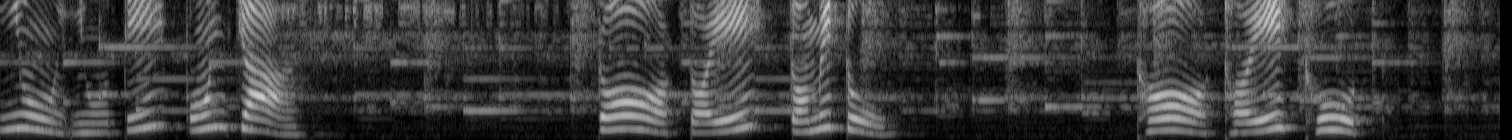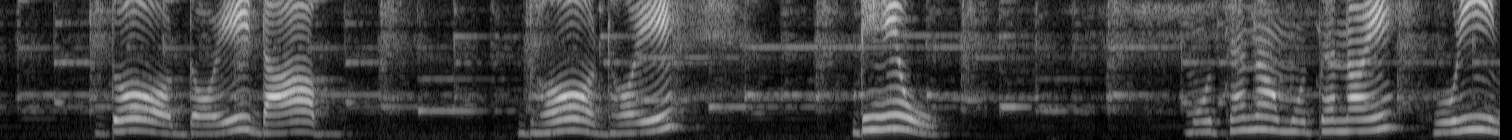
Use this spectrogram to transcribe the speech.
ইও ইওতে পঞ্চাশ। ট, টয়ে টমেটো। ঠ, ঠয়ে ঠোঁট। ড ডয়ে ডাব। ঢ ঢয়ে ঢেউ। মধ্যাহ্ন, মধ্যাহ্নয়ে হরিণ।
